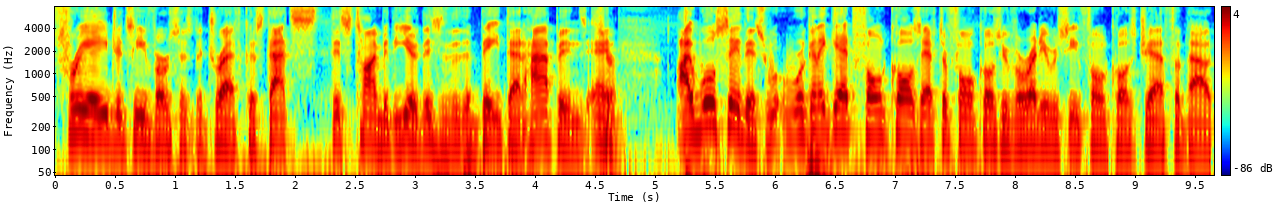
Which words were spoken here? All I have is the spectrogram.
free agency versus the draft, because that's this time of the year. This is the debate that happens. And Sure. I will say this we're going to get phone calls after phone calls. We've already received phone calls, Jeff, about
